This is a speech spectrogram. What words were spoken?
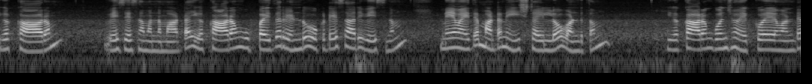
ఇక కారం వేసేసామన్నమాట. ఇక కారం ఉప్పు అయితే రెండు ఒకటేసారి వేసినాం. మేమైతే మటన్ ఈ స్టైల్లో వండుతాం. ఇక కారం కొంచెం ఎక్కువ వేయమంటే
